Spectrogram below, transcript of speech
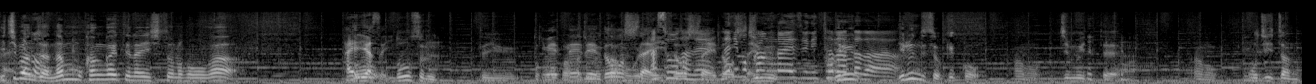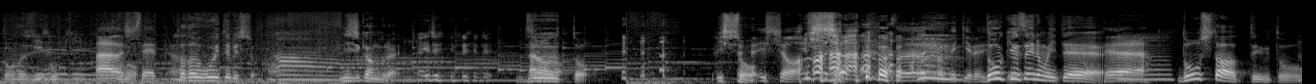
一番じゃあ何も考えてない人の方が入りやすい。どうするっていうところから始めた方がいい決めてでどうしたいあそうだね。どうしたい何も考えずにただただ。いるいるんですよ。結構あのジム行ってあのおじいちゃんと同じ動き。あただ動いてる人。あー。2時間ぐらい。いるいるいる。ずーっと 一生。一生。ずーっとできる同級生にもいてどうしたって言うと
